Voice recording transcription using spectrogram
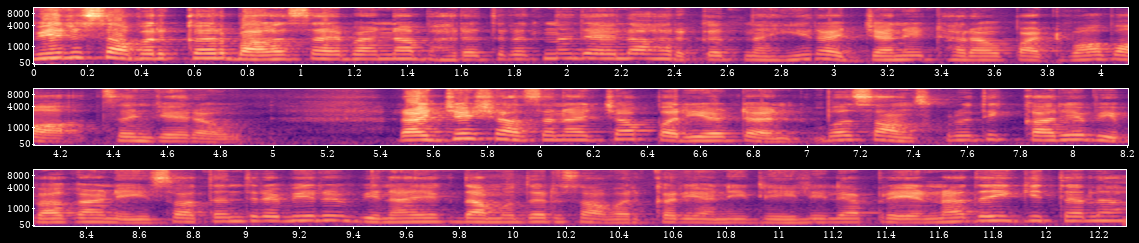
वीर सावरकर बाळासाहेबांना भारतरत्न द्यायला हरकत नाही राज्याने ठराव पाठवावा संजय राऊत. राज्य शासनाच्या पर्यटन व सांस्कृतिक कार्य विभागाने स्वातंत्र्यवीर विनायक दामोदर सावरकर यांनी लिहिलेल्या प्रेरणादायी गीताला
